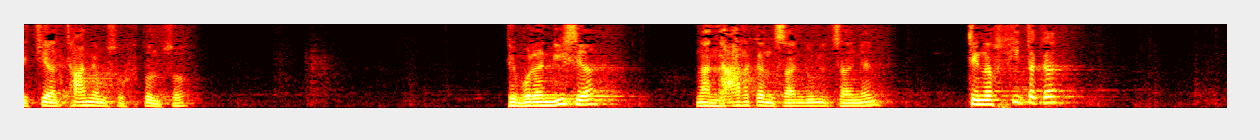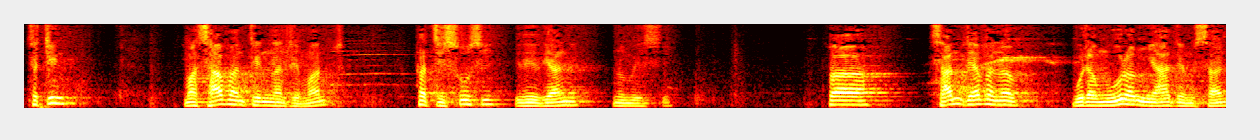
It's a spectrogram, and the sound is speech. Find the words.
ety an-tany amin'izao fotoana izao. Dia mbola nisy a, nanaraka an'izany olona izany ihany. Tena fitaka satria mazava ny tenin'Andriamanitra fa Jesosy irery ihany no Mesia. Fa izany ry havana mbola mora miady amin'izany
